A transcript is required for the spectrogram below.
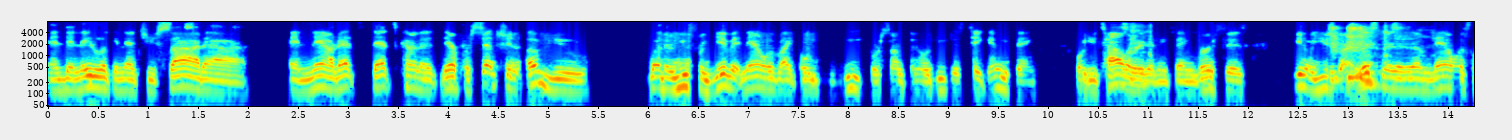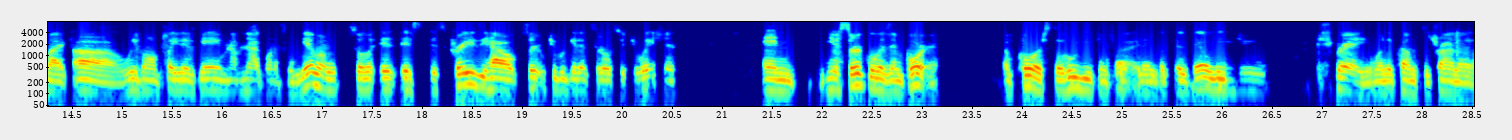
and then they looking at you side eye and now that's that's kind of their perception of you whether you forgive it now is like oh you weak or something or you just take anything or you tolerate mm-hmm. anything versus you know, you start listening to them, now it's like, oh, we're gonna play this game and I'm not gonna forgive them. So it, it's it's crazy how certain people get into those situations, and your circle is important, of course, to who you can confide in because they'll lead you astray when it comes to trying to,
